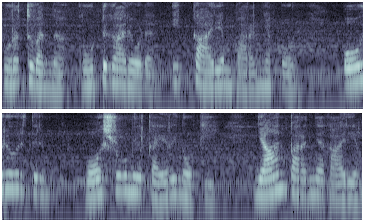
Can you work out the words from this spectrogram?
പുറത്തു വന്ന് കൂട്ടുകാരോട് ഇക്കാര്യം പറഞ്ഞപ്പോൾ ഓരോരുത്തരും വാഷ്റൂമിൽ കയറി നോക്കി ഞാൻ പറഞ്ഞ കാര്യം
